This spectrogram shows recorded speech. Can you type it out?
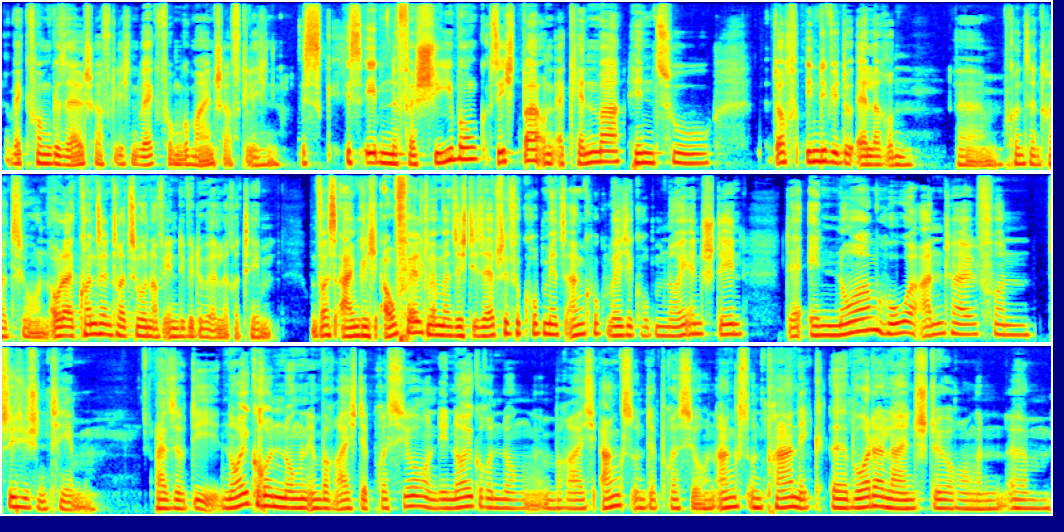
weg vom Gesellschaftlichen, weg vom Gemeinschaftlichen. Es ist eben eine Verschiebung sichtbar und erkennbar hin zu doch individuelleren ähm, Konzentrationen oder Konzentration auf individuellere Themen. Und was eigentlich auffällt, wenn man sich die Selbsthilfegruppen jetzt anguckt, welche Gruppen neu entstehen, der enorm hohe Anteil von psychischen Themen. Also die Neugründungen im Bereich Depression, die Neugründungen im Bereich Angst und Depression, Angst und Panik, äh, Borderline-Störungen, ähm,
